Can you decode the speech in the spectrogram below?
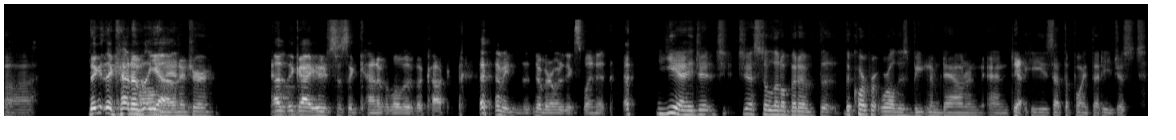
uh They, they kind of, yeah, manager. uh, the Um, guy who's just like kind of a little bit of a cock. I mean, no better way to explain it. Yeah, ju- just a little bit of the the corporate world has beaten him down, and and Yeah. he's at the point that he just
